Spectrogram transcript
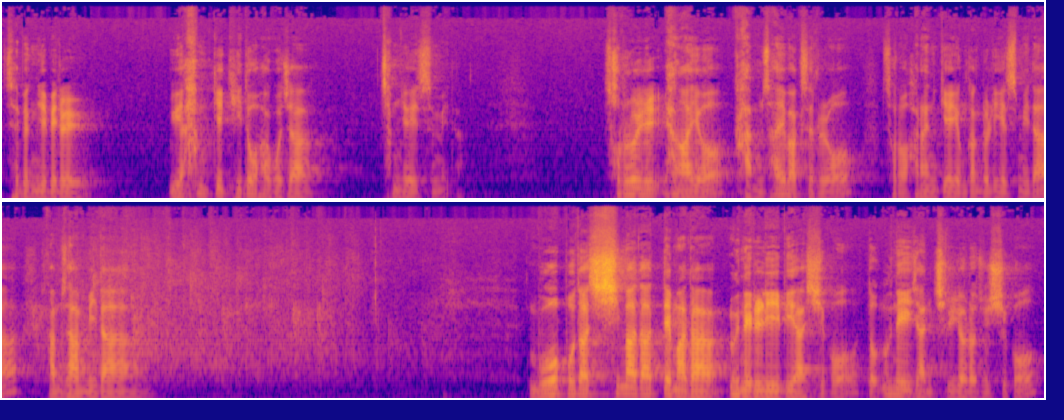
새벽 예배를 위해 함께 기도하고자 참여했습니다. 서로를 향하여 감사의 박수로 서로 하나님께 영광 돌리겠습니다. 감사합니다. 무엇보다 심하다 때마다 은혜를 예비하시고 또 은혜의 잔치를 열어주시고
